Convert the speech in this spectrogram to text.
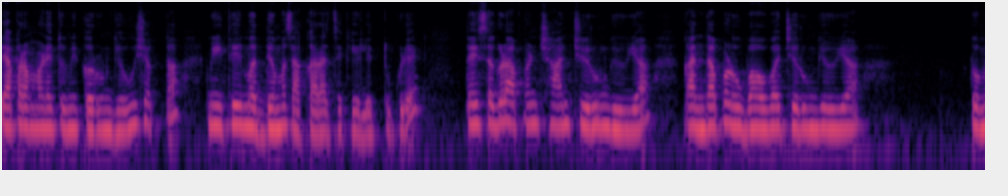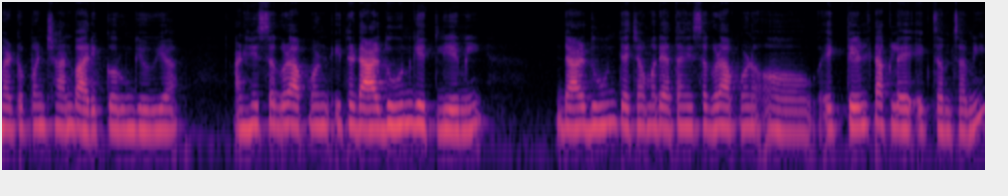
त्याप्रमाणे तुम्ही करून घेऊ शकता. मी इथे मध्यमच आकाराचे केलेत तुकडे. तर हे सगळं आपण छान चिरून घेऊया. कांदा पण उभा उभा चिरून घेऊया. टोमॅटो पण छान बारीक करून घेऊया. आणि हे सगळं आपण इथे डाळ धुवून घेतली आहे मी. डाळ धुवून त्याच्यामध्ये आता हे सगळं आपण एक तेल टाकलं आहे एक चमचा मी.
